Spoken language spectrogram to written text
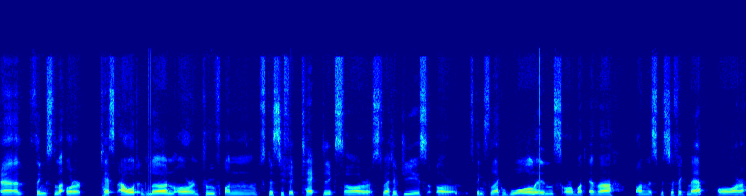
uh, things or test out and learn or improve on specific tactics or strategies or things like wall-ins or whatever on a specific map or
